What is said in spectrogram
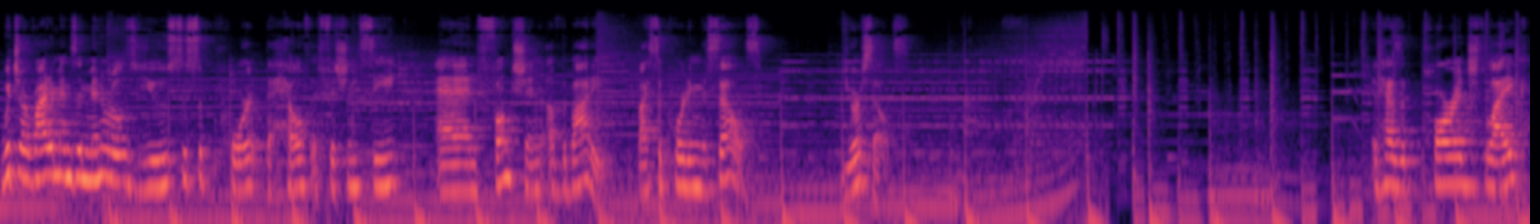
Which are vitamins and minerals used to support the health, efficiency, and function of the body by supporting the cells, your cells. It has a porridge-like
